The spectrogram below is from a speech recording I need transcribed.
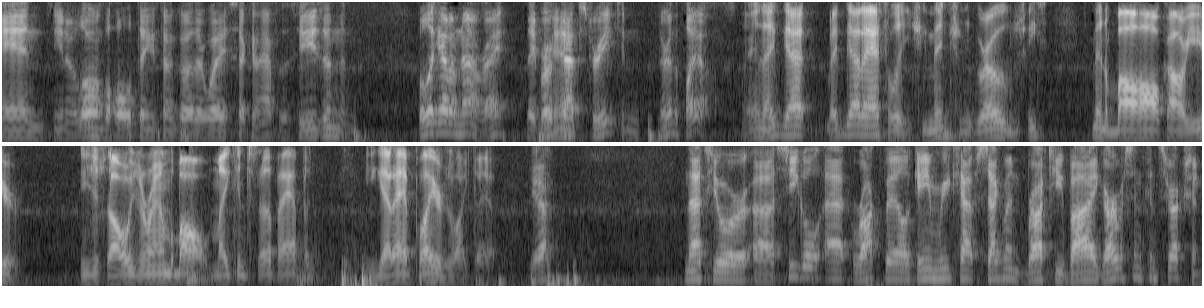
And you know, lo and behold, things don't go their way second half of the season, and but look at them now, right? They broke Yeah. that streak, and they're in the playoffs. And they've got they've got athletes. You mentioned Groves. He's been a ball hawk all year. He's just always around the ball, making stuff happen. You got to have players like that. Yeah. And that's your uh, Siegel at Rockvale game recap segment brought to you by Garbison Construction,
